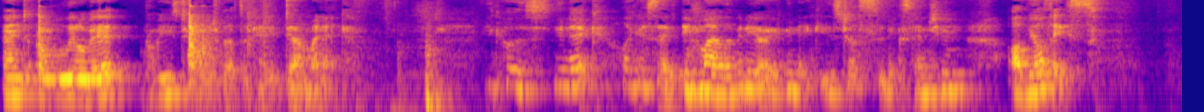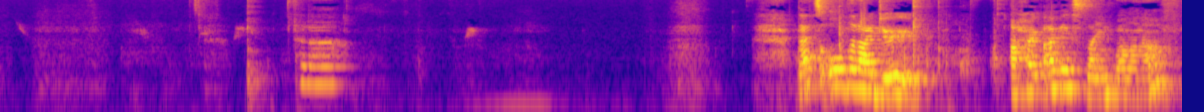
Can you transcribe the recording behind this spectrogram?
And a little bit, probably use too much, but that's okay, down my neck. Because your neck, like I said in my other video, your neck is just an extension of your face. Ta-da! That's all that I do. I hope I've explained well enough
